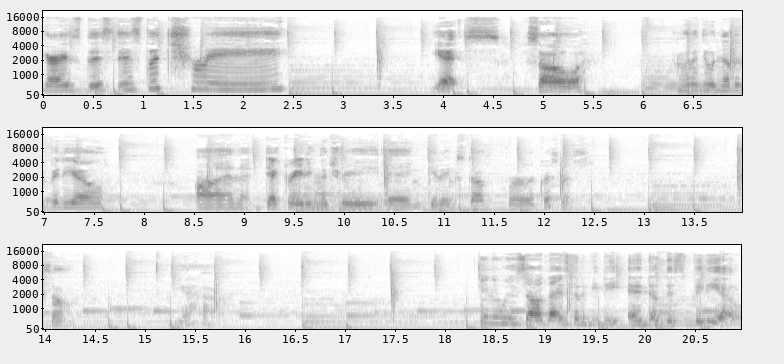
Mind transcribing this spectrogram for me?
Guys, this is the tree. Yes. So, I'm going to do another video on decorating the tree and getting stuff for Christmas. So, yeah. Anyways, y'all, that is going to be the end of this video.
